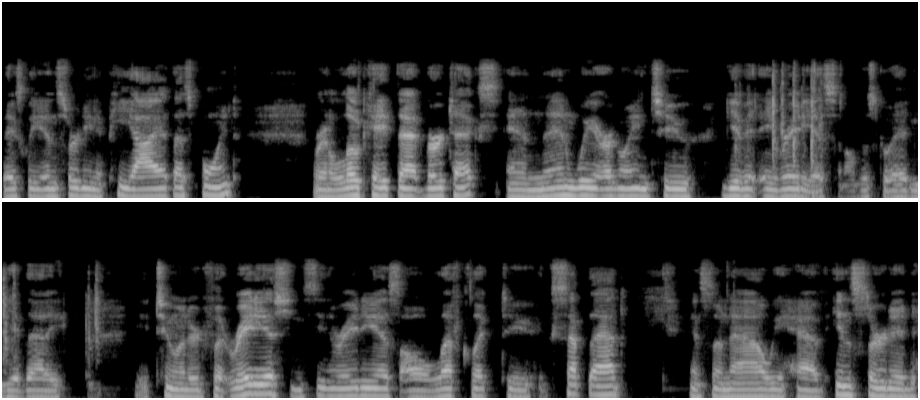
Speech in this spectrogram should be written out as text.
basically inserting a PI at this point. We're going to locate that vertex and then we are going to give it a radius. And I'll just go ahead and give that a, a 200 foot radius. You can see the radius. I'll left click to accept that. And so now we have inserted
